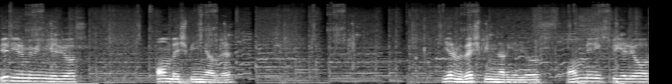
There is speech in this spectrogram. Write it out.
Bir 20.000 geliyor. 15.000 geldi. 25 binler geliyor. 10.000 XP geliyor.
